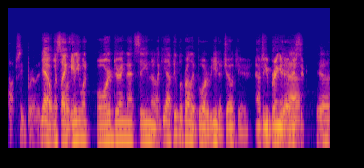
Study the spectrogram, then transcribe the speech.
absolutely brilliant. Yeah, it was like Loved it. anyone bored during that scene. They're like, "Yeah, people are probably bored. We need a joke here." After you bring it Yeah. every. se- Yeah.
